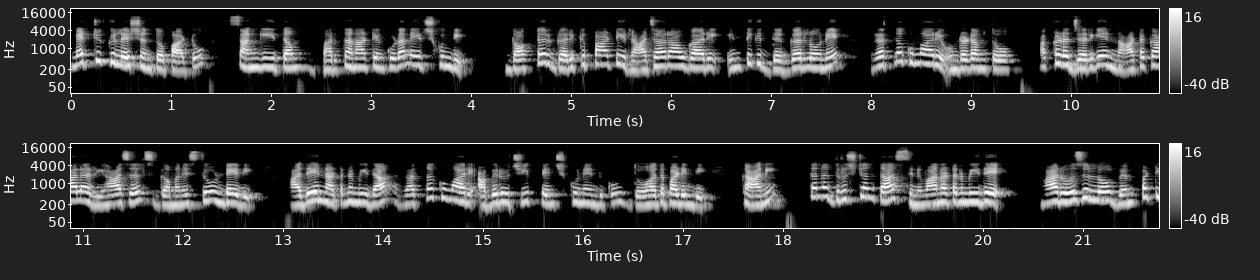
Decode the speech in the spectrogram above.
మెట్రికులేషన్తో పాటు సంగీతం భరతనాట్యం కూడా నేర్చుకుంది. డాక్టర్ గరికపాటి రాజారావు గారి ఇంటికి దగ్గరలోనే రత్నకుమారి ఉండడంతో అక్కడ జరిగే నాటకాల రిహార్సల్స్ గమనిస్తూ ఉండేది. అదే నటన మీద రత్నకుమారి అభిరుచి పెంచుకునేందుకు దోహదపడింది. కానీ తన దృష్టంతా సినిమా నటన మీదే. ఆ రోజుల్లో వెంపటి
